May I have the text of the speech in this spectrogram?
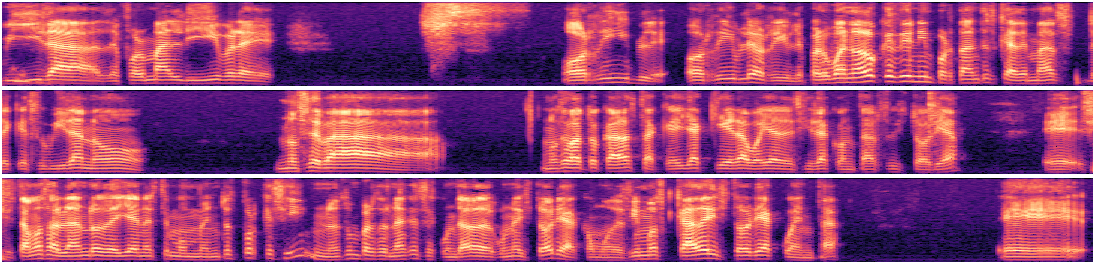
vida de forma libre. Horrible, horrible, horrible. Pero bueno, algo que es bien importante es que además de que su vida no, no se va no se va a tocar hasta que ella quiera, vaya a decir a contar su historia. Eh, si estamos hablando de ella en este momento es porque sí, no es un personaje secundario de alguna historia. Como decimos, cada historia cuenta. Eh,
